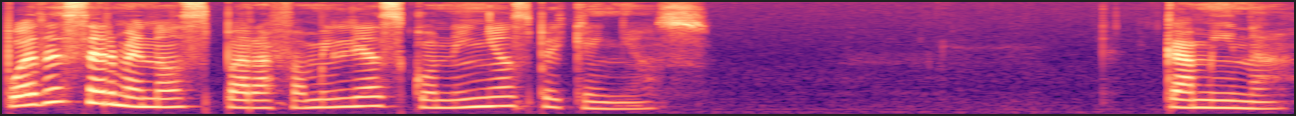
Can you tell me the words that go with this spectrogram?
Puede ser menos para familias con niños pequeños. Camina.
